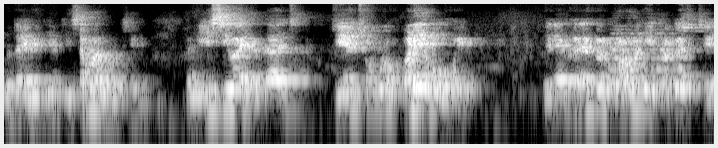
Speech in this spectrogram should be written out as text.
બધા વિદ્યાર્થી સમાન હોય છે. અને એ સિવાય કદાચ જે છોકરો ભણે એવો હોય, એને ખરેખર ભણવાની ધગશ છે.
